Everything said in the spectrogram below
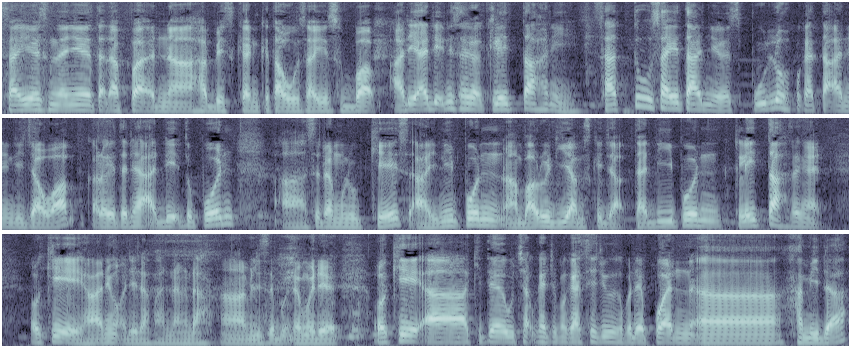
saya sebenarnya tak dapat nak habiskan ketawa saya sebab adik-adik ni sangat keletah ni. Satu saya tanya, sepuluh perkataan yang dijawab. Kalau kita lihat adik tu pun uh, sedang melukis. Uh, ini pun uh, baru diam sekejap. Tadi pun keletah sangat. Okey, ha tengok dia dah pandang dah. Ha bila sebut nama dia. Okey, uh, kita ucapkan terima kasih juga kepada puan uh, Hamida,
